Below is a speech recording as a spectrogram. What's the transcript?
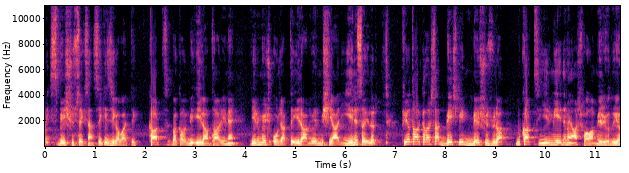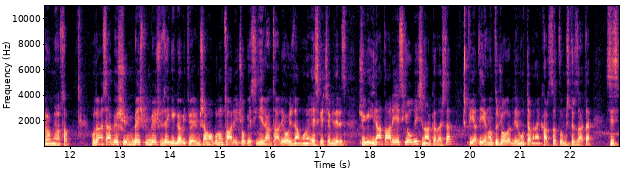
RX 588 GB'lık kart bakalım bir ilan tarihine 23 Ocak'ta ilan verilmiş yani yeni sayılır. Fiyatı arkadaşlar 5500 lira. Bu kart 27 MH falan veriyordu yanılmıyorsam. Burada mesela 5000 5500'e gigabit verilmiş ama bunun tarihi çok eski ilan tarihi. O yüzden bunu es geçebiliriz. Çünkü ilan tarihi eski olduğu için arkadaşlar fiyatı yanıltıcı olabilir. Muhtemelen kart satılmıştır zaten. Siz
